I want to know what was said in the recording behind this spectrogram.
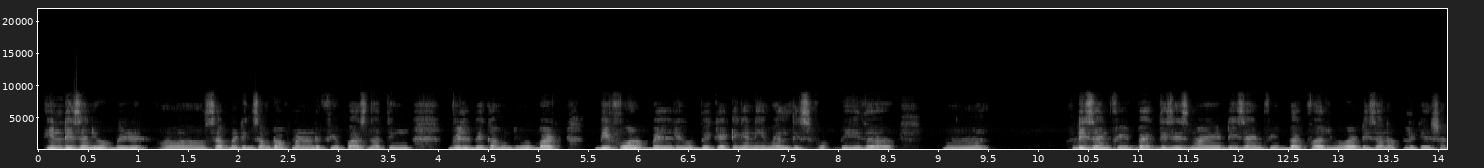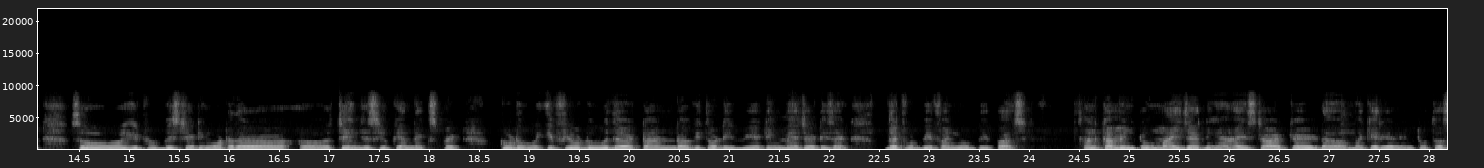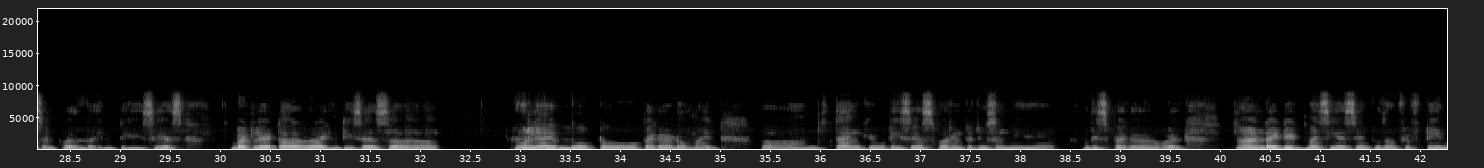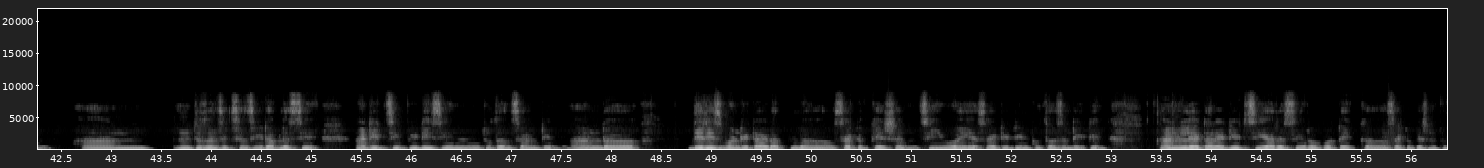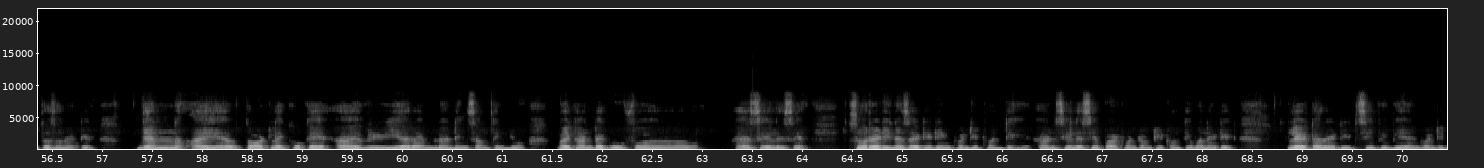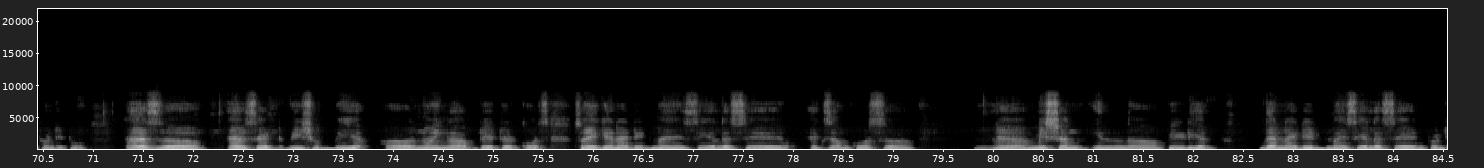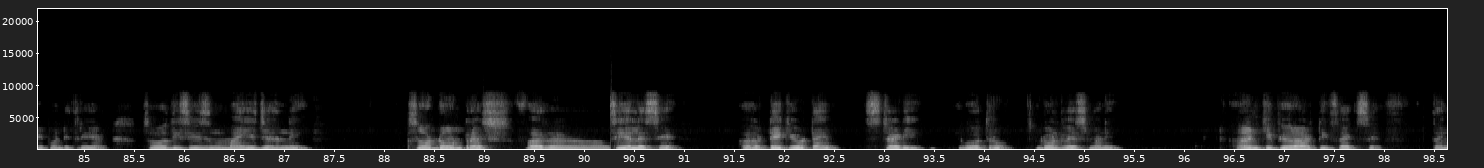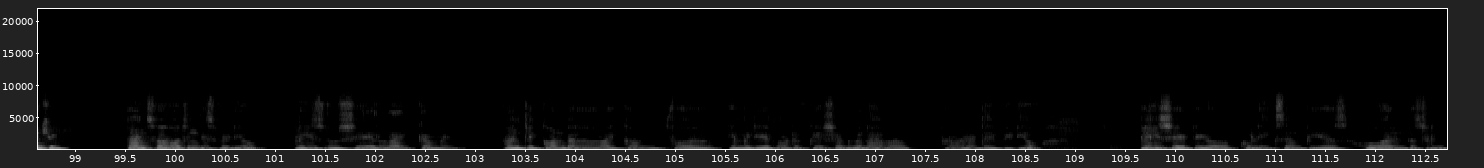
in design you will be uh, submitting some document and if you pass nothing will be coming to you. But before build you will be getting an email. This would be the mm, design feedback. This is my design feedback for your design application. So it would be stating what are the uh, changes you can expect to do. If you do that and uh, without deviating major design that would be fine would be passed. And coming to my journey i started uh, my career in 2012 in tcs but later uh, in tcs uh, only i moved to pega domain. Um, thank you tcs for introducing me this pega world. And I did my CSA in 2015 and in 2016 CSSA. I did CPDC in 2017 and uh, there is one retired uh, certification CUIS I did in 2018 and later I did CRSA robotic uh, certification in 2019. Then I have thought like okay every year I'm learning something new. Why can't I go for uh, CLSA? So readiness I did in 2020 and CLSA part 1 2021 I did Later, I did CPBA in 2022. As uh, I have said, we should be uh, knowing a updated course. So again, I did my CLSA exam course uh, uh, mission in uh, PDN. Then I did my CLSA in 2023. And so this is my journey So don't rush for uh, CLSA. Uh, take your time, study, go through, don't waste money, and keep your artifacts safe. Thank you. Thanks for watching this video. Please do share, like, comment, and click on bell icon for immediate notification when I have uploaded the video. Please share to your colleagues and peers who are interested in.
